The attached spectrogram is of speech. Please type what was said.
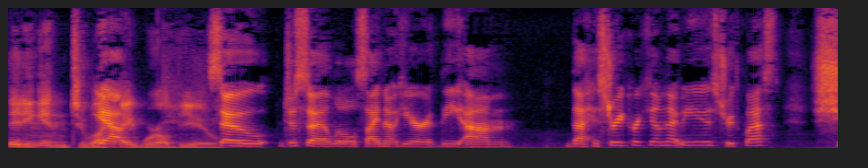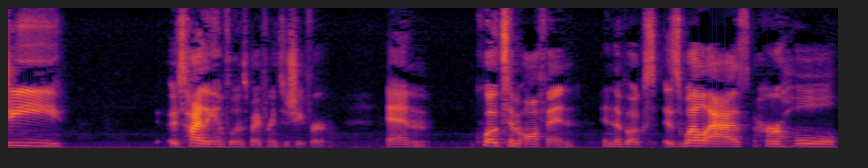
fitting into like Yeah. a worldview. So, just a little side note here: the um, the history curriculum that we use, Truth Quest, she is highly influenced by Francis Schaeffer, and quotes him often in the books, as well as her whole,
